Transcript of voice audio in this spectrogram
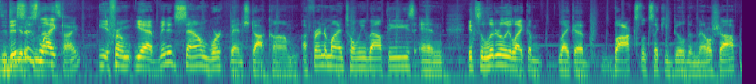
Did this you get it is like site? from yeah vintagesoundworkbench.com. A friend of mine told me about these, and it's literally like a like a box looks like you build a metal shop.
